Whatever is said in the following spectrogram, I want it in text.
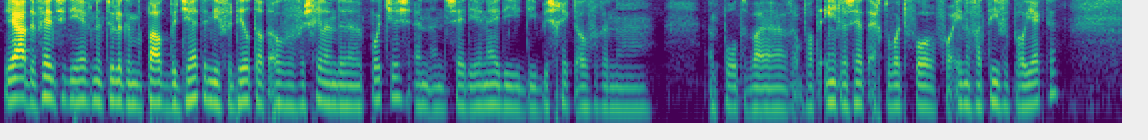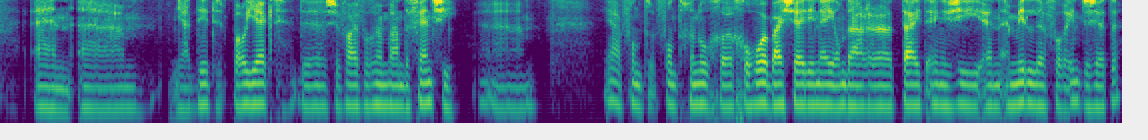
Ja, Defensie die heeft natuurlijk een bepaald budget en die verdeelt dat over verschillende potjes. En, een CDNE die, die beschikt over een een pot waar wat ingezet echt wordt voor, voor innovatieve projecten. En ehm, ja, dit project, de Survival Runbaan Defensie, uh, ja, vond, vond genoeg uh, gehoor bij CDNE om daar uh, tijd, energie en, en, middelen voor in te zetten.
